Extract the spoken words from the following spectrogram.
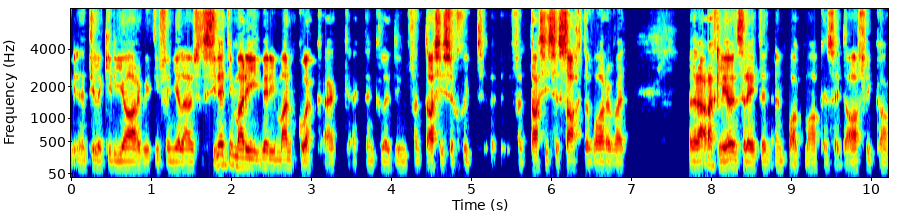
natuurlik hierdie jaar weet jy van julle ouens gesien het nie maar die weet die man kook. Ek ek dink hulle doen fantastiese goed fantastiese sagte ware wat wat regtig lewens red en impak maak in Suid-Afrika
